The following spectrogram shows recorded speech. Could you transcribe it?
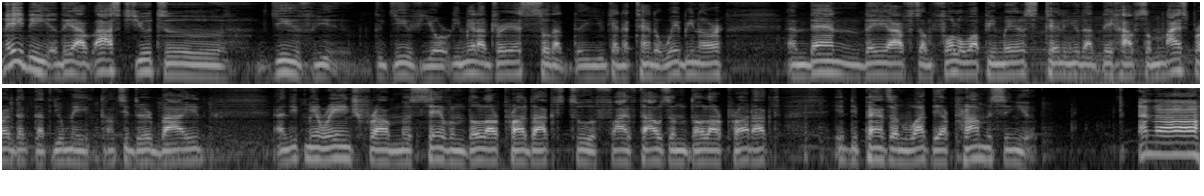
maybe they have asked you to give you to give your email address so that you can attend a webinar. And then they have some follow-up emails telling you that they have some nice product that you may consider buying and it may range from a $7 product to a $5,000 product. It depends on what they are promising you. And uh,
